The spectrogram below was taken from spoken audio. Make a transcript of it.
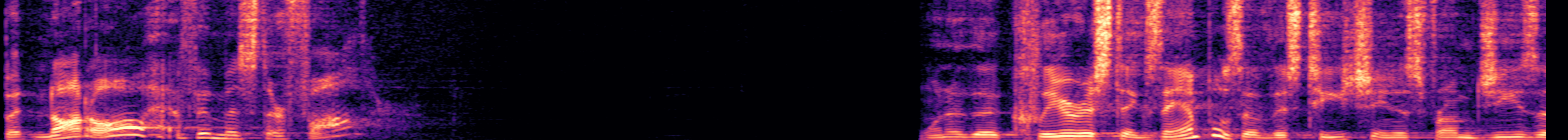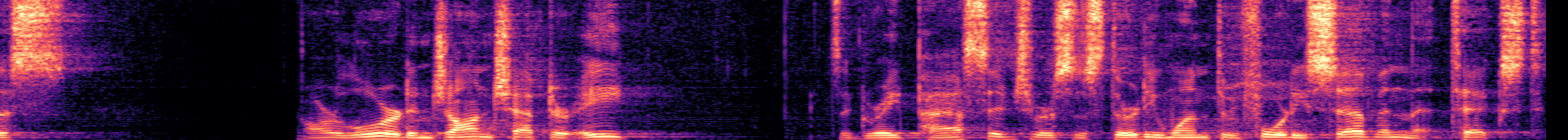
but not all have Him as their Father. One of the clearest examples of this teaching is from Jesus, our Lord, in John chapter 8. It's a great passage, verses 31 through 47. That text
